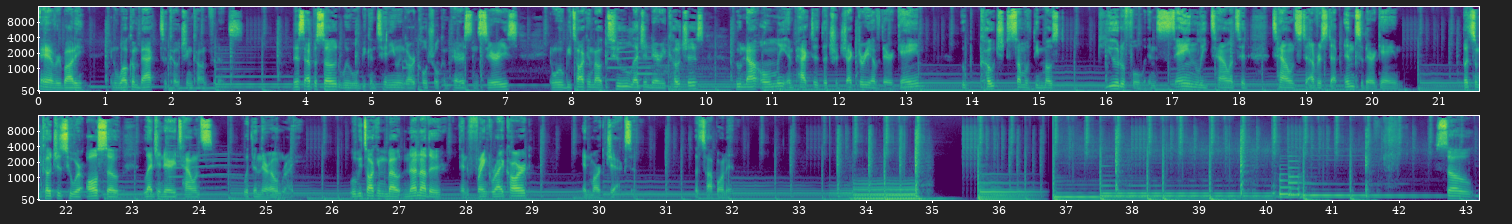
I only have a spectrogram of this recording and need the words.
Hey, everybody, and welcome back to Coaching Confidence. This episode, we will be continuing our cultural comparison series, and we'll be talking about two legendary coaches who not only impacted the trajectory of their game, who coached some of the most beautiful, insanely talented talents to ever step into their game, but some coaches who were also legendary talents within their own right. We'll be talking about none other than Frank Rijkaard and Mark Jackson. Let's hop on in. So,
